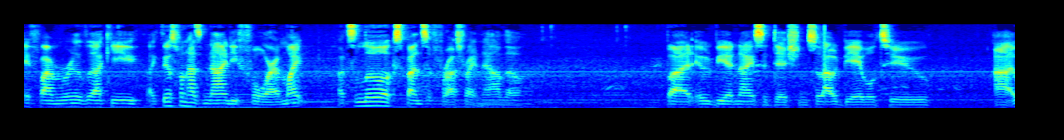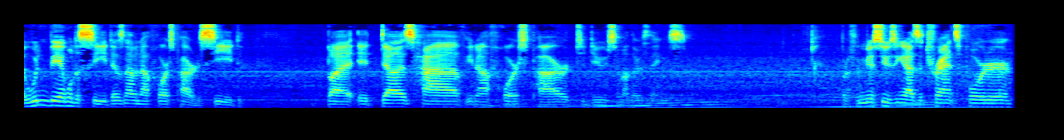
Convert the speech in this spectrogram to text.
if I'm really lucky. Like this one has 94. I might. That's a little expensive for us right now, though. But it would be a nice addition. So that would be able to. Uh, it wouldn't be able to seed. It doesn't have enough horsepower to seed, but it does have enough horsepower to do some other things. But if I'm just using it as a transporter,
